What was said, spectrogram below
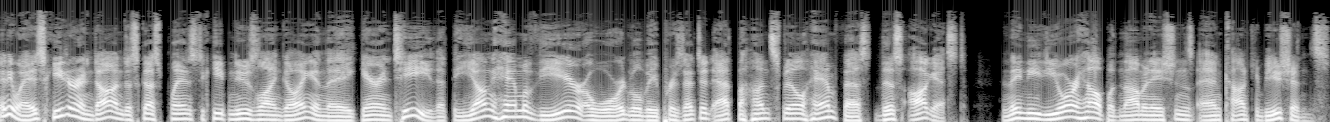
Anyway, Skeeter and Don discuss plans to keep Newsline going, and they guarantee that the Young Ham of the Year award will be presented at the Huntsville Hamfest this August. And they need your help with nominations and contributions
